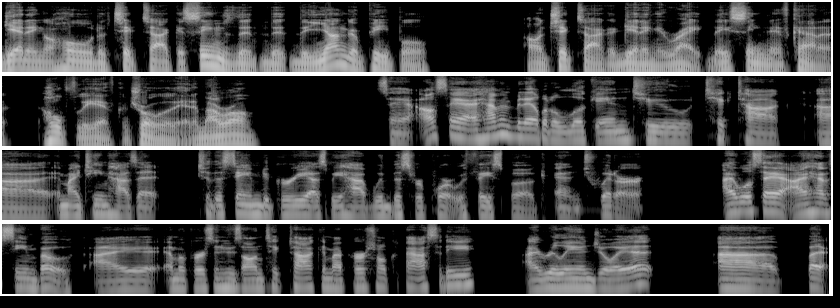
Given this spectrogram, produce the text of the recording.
getting a hold of TikTok. It seems that the, the younger people on TikTok are getting it right. They seem to have kind of hopefully have control of that. Am I wrong? Say, I'll say I haven't been able to look into TikTok, uh, and my team hasn't to the same degree as we have with this report with Facebook and Twitter. I will say I have seen both. I am a person who's on TikTok in my personal capacity. I really enjoy it. Uh, but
